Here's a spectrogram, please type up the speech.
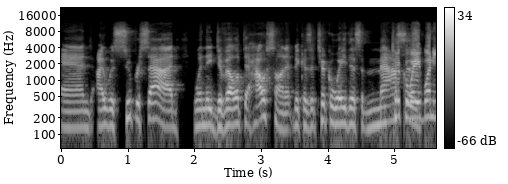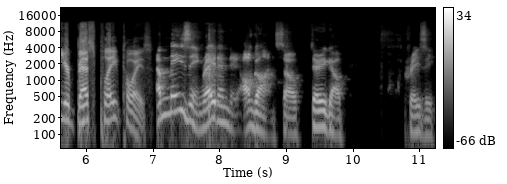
And I was super sad when they developed a house on it because it took away this massive Took away one of your best play toys. amazing, right? And all gone. So there you go. Crazy.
